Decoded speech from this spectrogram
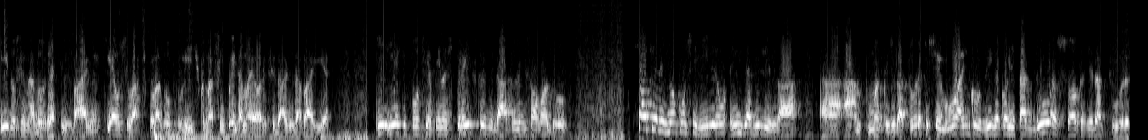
e do senador Jacques Wagner, que é o seu articulador político, na 50 maiores cidades da Bahia, queria que fossem apenas três candidatos em Salvador. Só que eles não conseguiram inviabilizar a, a, uma candidatura que chegou a, inclusive, a cogitar duas só candidaturas.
